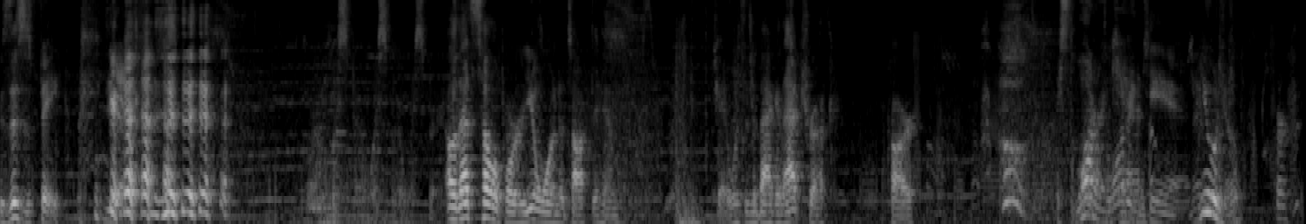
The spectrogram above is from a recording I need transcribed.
Because this is fake. Yeah. whisper, whisper, whisper. Oh, that's teleporter. You don't want to talk to him. Okay, what's in the back of that truck? Car. it's the watering Water can. can. Beautiful. Perfect.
